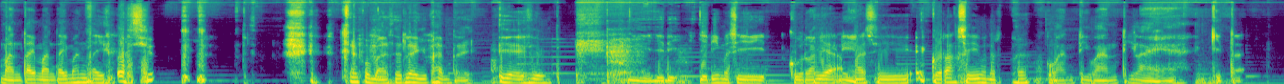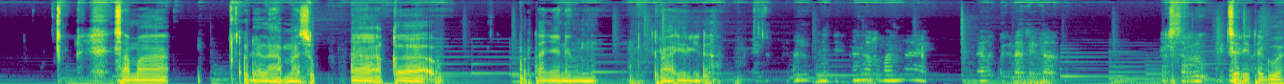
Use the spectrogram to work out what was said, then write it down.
Mantai, mantai, mantai. Kan pembahasan lagi pantai. iya itu Iya, jadi jadi masih kurang iya ini ya, masih eh, kurang sih menurut gue wanti-wanti lah ya kita. Sama udahlah masuk eh, ke pertanyaan yang terakhir gitu. Cerita gue,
